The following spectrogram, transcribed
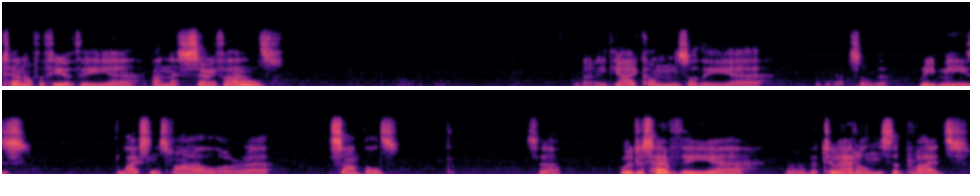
Turn off a few of the uh, unnecessary files. don't need the icons or the uh, some of the readmes, license file or uh, samples. So we'll just have the uh, the two add-ons that provides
